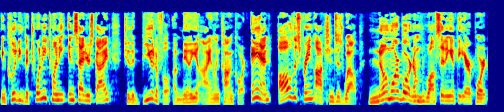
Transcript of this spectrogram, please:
including the 2020 Insider's Guide to the beautiful Amelia Island Concours, and all the spring auctions as well. No more boredom while sitting at the airport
